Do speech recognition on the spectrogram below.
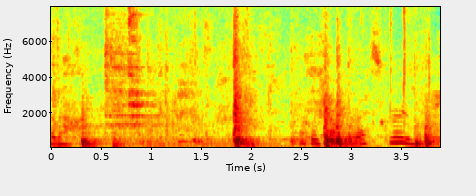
gonna go to the restroom.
